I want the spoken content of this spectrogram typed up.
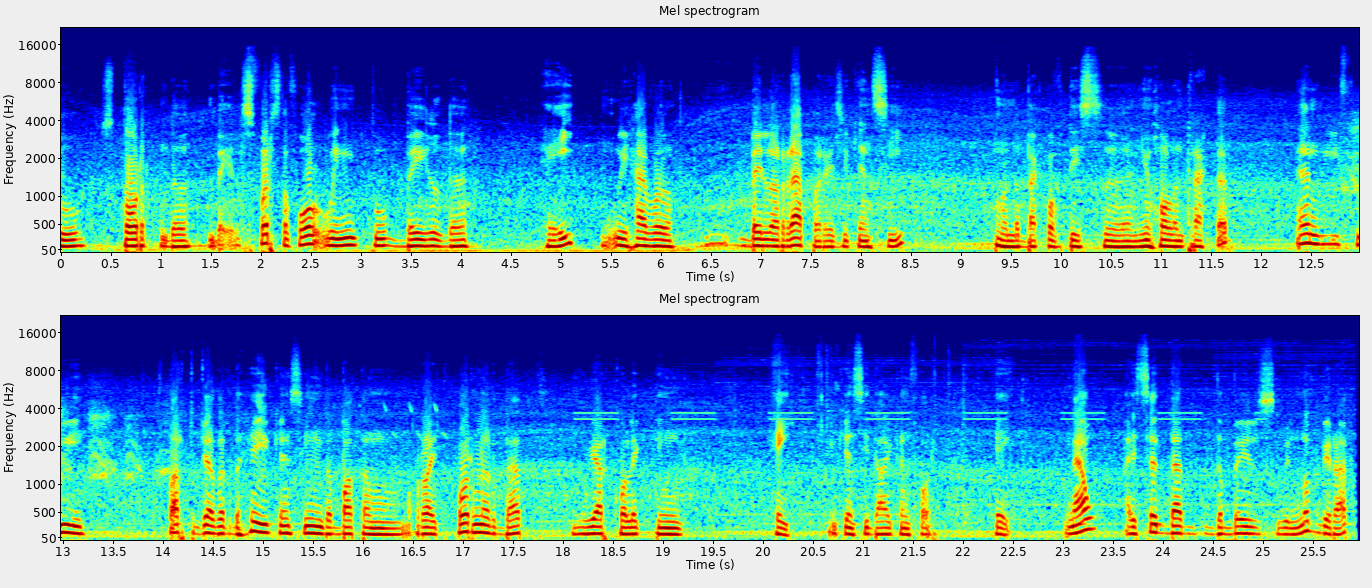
to store the bales. First of all, we need to bale the hay. We have a baler wrapper as you can see on the back of this uh, New Holland tractor. And if we start to gather the hay, you can see in the bottom right corner that we are collecting hay. You can see the icon for hay. Now, I said that the bales will not be wrapped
